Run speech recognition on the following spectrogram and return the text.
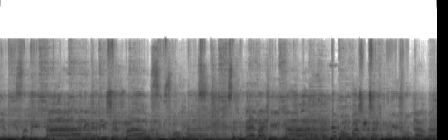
Δεν μισθωθεί να είναι κανείς ευπά όσους μόγνας Σε την τρέπα χυπνά, με πόμαζε τσαχνή το καλά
